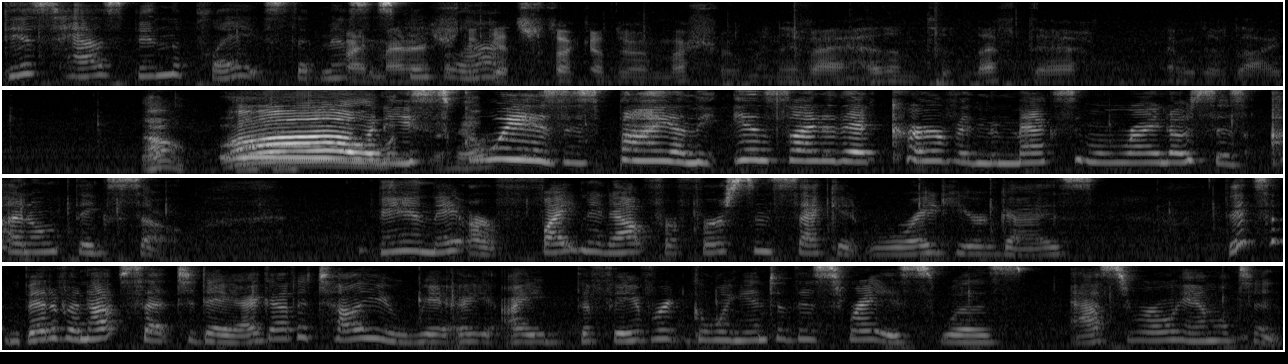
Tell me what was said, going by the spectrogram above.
This has been the place that messes people up. I messes managed people to up. get stuck under a mushroom, and if I hadn't left there, I would have died. Oh. Oh, oh. and he what the hell? squeezes by on the inside of that curve, and the Maximum Rhino says, I don't think so. Man, they are fighting it out for first and second right here, guys. That's a bit of an upset today. I got to tell you, I, I, the favorite going into this race was Acero Hamilton.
